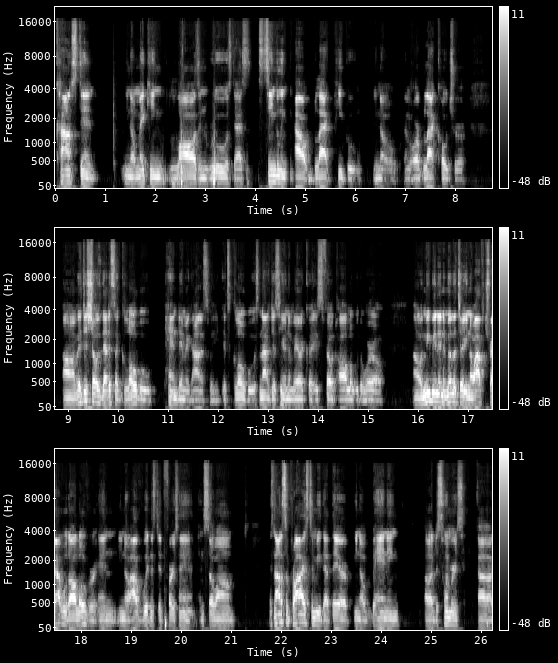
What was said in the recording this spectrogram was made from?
constant, you know, making laws and rules that's singling out black people, you know, or black culture. Um, it just shows that it's a global pandemic, honestly. It's global. It's not just here in America, it's felt all over the world. Uh, with me being in the military, you know, I've traveled all over and, you know, I've witnessed it firsthand. And so um, it's not a surprise to me that they're, you know, banning uh, the swimmers' uh,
